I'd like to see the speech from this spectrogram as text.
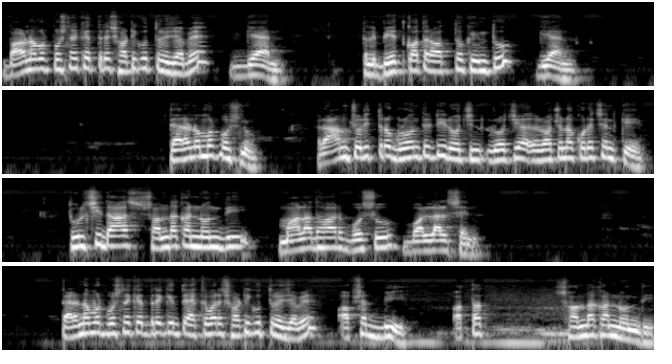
বারো নম্বর প্রশ্নের ক্ষেত্রে সঠিক উত্তর হয়ে যাবে জ্ঞান। তাহলে বেদ কথার অর্থ কিন্তু জ্ঞান। তেরো নম্বর প্রশ্ন রামচরিত্র গ্রন্থটি রচি- রচি- রচনা করেছেন কে? তুলসী দাস সন্দাকার নন্দী, মালাধর বসু, বল্লাল সেন। তেরো নম্বর প্রশ্নের ক্ষেত্রে কিন্তু একেবারে সঠিক উত্তর হয়ে যাবে অপশান বি, অর্থাৎ সন্দাকার নন্দী।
